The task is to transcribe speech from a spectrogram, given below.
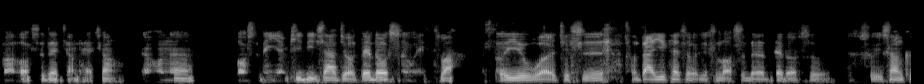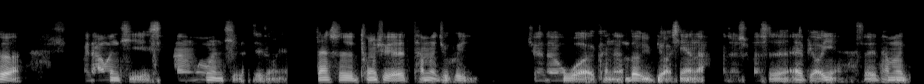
啊，老师在讲台上，然后呢，老师的眼皮底下叫带刀侍卫，是吧？所以我就是 从大一开始，我就是老师的带刀侍卫，属于上课回答问题、喜欢问问题的这种人。但是同学他们就会觉得我可能乐于表现了，或者说是爱表演，所以他们给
